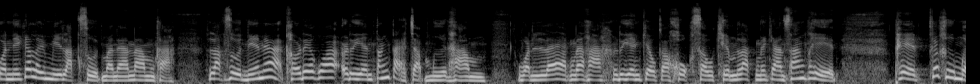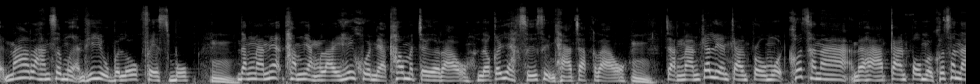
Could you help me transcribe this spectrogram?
วันนี้ก็เลยมีหลักสูตรมาแนะนำค่ะ หลักสูตรนี้เนี่ยเขาเรียกว่าเรียนตั้งแต่จับมือทำวันแรกนะคะ เรียนเกี่ยวกับหกเสาเข็มหลักในการสร้างเพจ เพจก็คือเหมือนหน้าร้านเสมือนที่อยู่บนโลก Facebook ดังนั้นเนี่ยทำอย่างไรให้คนเนี่ยเข้ามาเจอเรา แล้วก็อยากซื้อสินค้าจากเรา จากนั้นก็เรียนการโปรโมทโฆษณานะคะ การโปรโมทโฆษณา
